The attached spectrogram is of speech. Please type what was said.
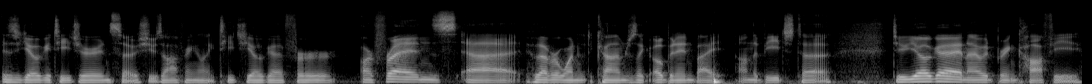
is a yoga teacher, and so she was offering to like teach yoga for our friends, uh, whoever wanted to come, just like open invite on the beach to do yoga, and I would bring coffee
